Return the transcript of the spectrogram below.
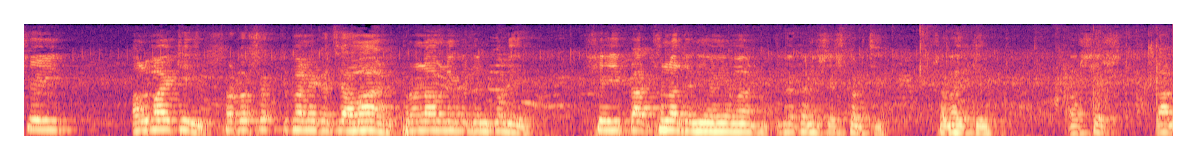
সেই অলমাইটি সর্বশক্তিমানের কাছে আমার প্রণাম নিবেদন করি সেই প্রার্থনা জানিয়ে আমি আমার এখানে শেষ করছি। সবাইকে অশেষ প্রাণ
